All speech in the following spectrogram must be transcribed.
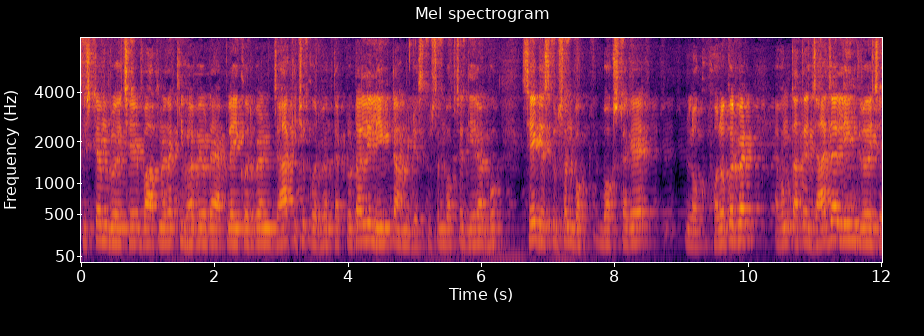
সিস্টেম রয়েছে বা আপনারা কীভাবে ওটা অ্যাপ্লাই করবেন, যা কিছু করবেন, তার টোটালি লিঙ্কটা আমি ডেসক্রিপশন বক্সে দিয়ে রাখব। সেই ডেসক্রিপশন বক্সটাকে লক্ষ্য ফলো করবেন এবং তাতে যা যা লিঙ্ক রয়েছে,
